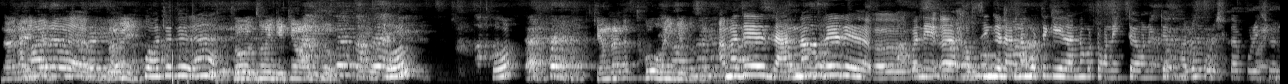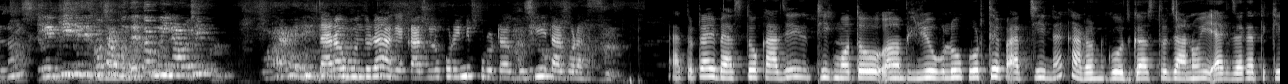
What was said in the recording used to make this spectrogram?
না না আমার মামি কোয়ার্টারের হ্যাঁ থো থো ইনকে ক্যামেরা থো তো তো ক্যামেরাটা থো হইকে বসে আমাদের রান্নাঘরের মানে হাউসিং এর রান্নাঘর থেকে এই রান্নাঘরটা অনেকটা অনেকটা ভালো পরিষ্কার পরিচ্ছন্ন? দাঁড়াও বন্ধুরা আগে কাজগুলো করে নি পুরোটা গুছিয়ে তারপর আসছি। এতটাই ব্যস্ত কাজে ঠিক মতো ভিডিওগুলো করতে পারছি না। কারণ গোছ গাছ তো জানোই, এক জায়গা থেকে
